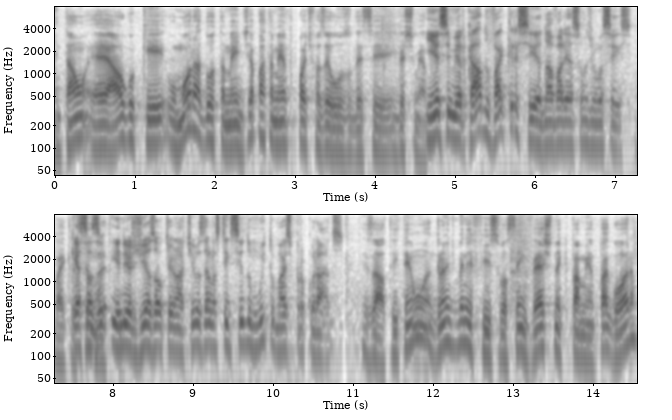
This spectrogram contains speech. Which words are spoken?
Então, é algo que o morador também de apartamento pode fazer uso desse investimento. E esse mercado vai crescer na avaliação de vocês? Vai crescer Porque essas muito. energias alternativas, elas têm sido muito mais procuradas. Exato. E tem um grande benefício. Você investe no equipamento agora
